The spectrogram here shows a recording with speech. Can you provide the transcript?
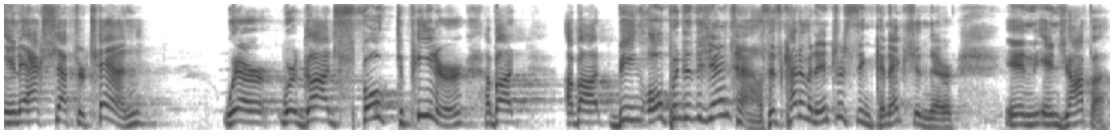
in Acts chapter 10, where, where God spoke to Peter about, about being open to the Gentiles. It's kind of an interesting connection there in, in Joppa.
